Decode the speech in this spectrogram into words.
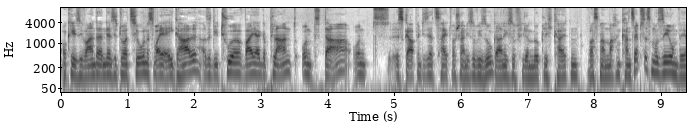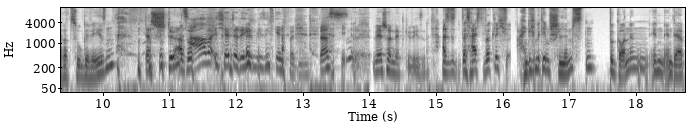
Okay, Sie waren da in der Situation, es war ja egal, also die Tour war ja geplant und da und es gab in dieser Zeit wahrscheinlich sowieso gar nicht so viele Möglichkeiten, was man machen kann. Selbst das Museum wäre zu gewesen. Das stimmt, also, aber ich hätte regelmäßig Geld verdient. Das äh, wäre schon nett gewesen. Also das heißt wirklich eigentlich mit dem Schlimmsten begonnen in, in der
